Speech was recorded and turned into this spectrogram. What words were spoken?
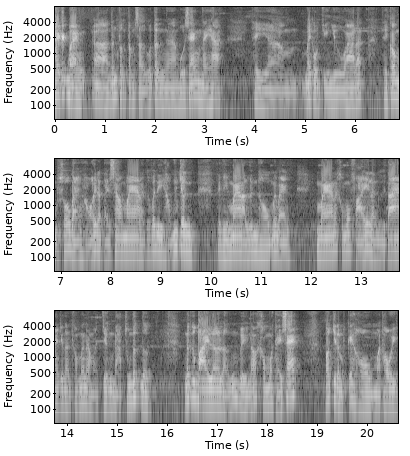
hai các bạn à, đến phần tâm sự của từng à, buổi sáng này ha. Thì à, mấy câu chuyện vừa qua đó thì có một số bạn hỏi là tại sao ma là cứ phải đi hỏng chân? Thì vì ma là linh hồn mấy bạn. Ma nó không có phải là người ta cho nên không thể nào mà chân đạp xuống đất được. Nó cứ bay lơ lửng vì nó không có thể xác. Nó chỉ là một cái hồn mà thôi.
